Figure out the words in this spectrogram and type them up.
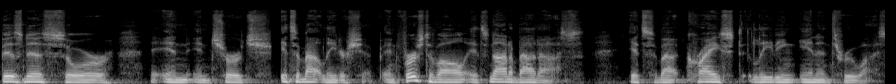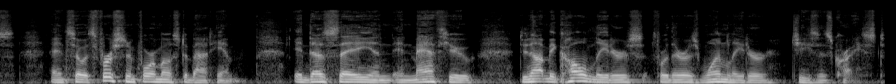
business or in, in church, it's about leadership. And first of all, it's not about us. It's about Christ leading in and through us. And so it's first and foremost about Him. It does say in, in Matthew, do not be called leaders, for there is one leader, Jesus Christ.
